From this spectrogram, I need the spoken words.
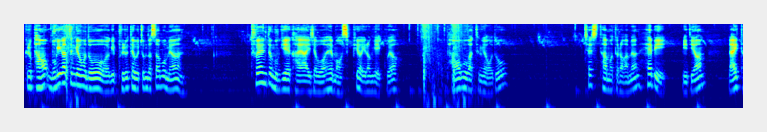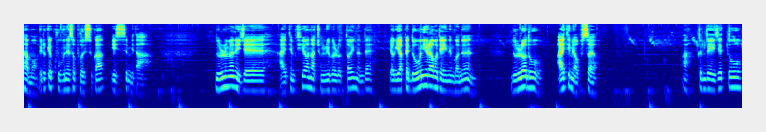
그리고 방어 무기 같은 경우도 여기 분류 탭을 좀 더 써보면 two-hand 무기에 가야 이제 war hammer, spear 이런 게 있고요. 방어구 같은 경우도 chest armor 들어가면 heavy, medium, light armor 이렇게 구분해서 볼 수가 있습니다. 누르면 이제 아이템 tier나 종류별로 떠 있는데 여기 옆에 none이라고 되어 있는 거는 눌러도 아이템이 없어요 아 근데 이제 또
